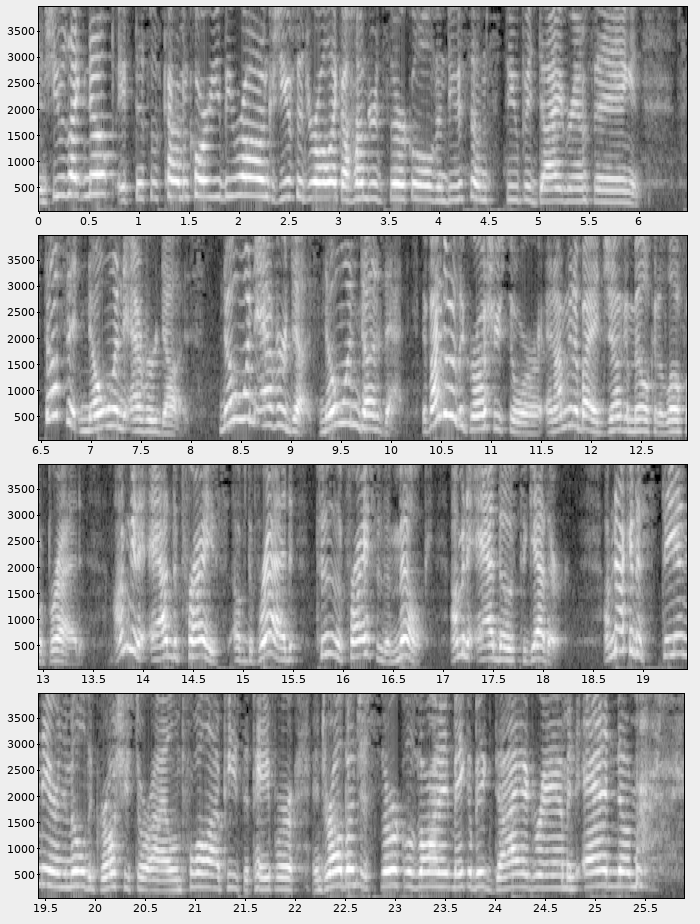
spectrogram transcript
And she was like, nope, if this was Common Core, you'd be wrong because you have to draw like a hundred circles and do some stupid diagram thing and stuff that no one ever does. No one ever does. No one does that. If I go to the grocery store and I'm going to buy a jug of milk and a loaf of bread, I'm going to add the price of the bread to the price of the milk. I'm going to add those together. I'm not going to stand there in the middle of the grocery store aisle and pull out a piece of paper and draw a bunch of circles on it, make a big diagram, and add numbers.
